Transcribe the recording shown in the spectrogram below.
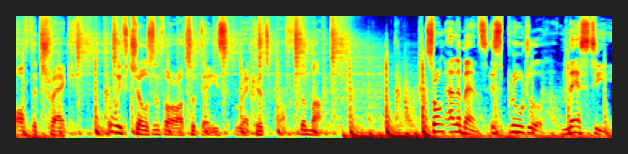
of the track that we've chosen for our today's record of the month. Strong Elements is brutal, nasty,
